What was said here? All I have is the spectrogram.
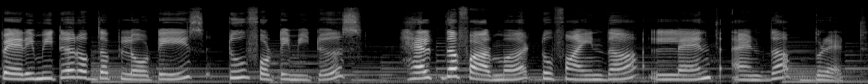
perimeter of the plot is 240 meters, help the farmer to find the length and the breadth.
